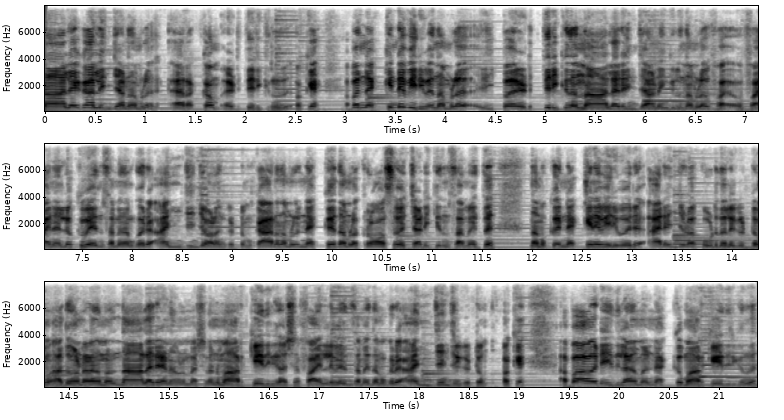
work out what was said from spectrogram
നാലേകാൽ ഇഞ്ചാണ് നമ്മൾ ഇറക്കം എടുത്തിരിക്കുന്നത് ഓക്കെ? അപ്പോൾ നെക്കിന്റെ വിരിവ് നമ്മൾ ഇപ്പോൾ എടുത്തിരിക്കുന്ന നാലര ഇഞ്ചാണെങ്കിലും നമ്മൾ ഫൈനൽ ലുക്ക് വരുന്ന സമയത്ത് നമുക്ക് ഒരു അഞ്ച് ഇഞ്ചോളം കിട്ടും. കാരണം നമ്മൾ നെക്ക് നമ്മൾ ക്രോസ് വെച്ച് അടിക്കുന്ന സമയത്ത് നമുക്ക് നെക്കിന് വിരിവ് ഒരു അരഞ്ചോളം കൂടുതൽ കിട്ടും. അതുകൊണ്ടാണ് നമ്മൾ നാലരയാണ് നമ്മൾ മെഷർമെന്റ് മാർക്ക് ചെയ്തിരിക്കുന്നത്. പക്ഷേ ഫൈനൽ വരുന്ന സമയത്ത് നമുക്കൊരു അഞ്ച് ഇഞ്ച് കിട്ടും ഓക്കെ? അപ്പോൾ ആ ഒരു രീതിയിലാണ് നമ്മൾ നെക്ക് മാർക്ക് ചെയ്തിരിക്കുന്നത്.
